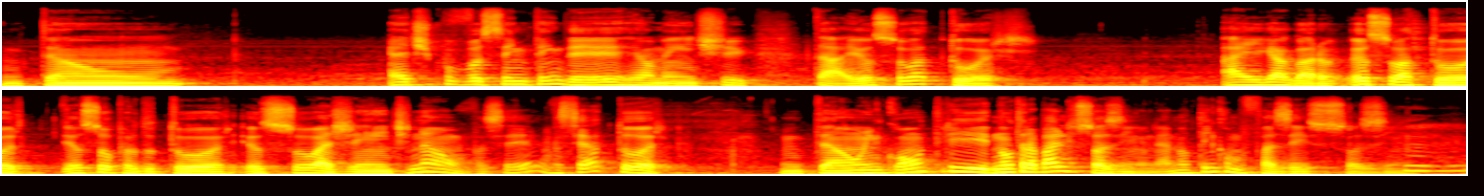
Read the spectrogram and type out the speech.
Então, é tipo você entender realmente, tá, eu sou ator. Aí agora, eu sou ator, eu sou produtor, eu sou agente. Não, você, você é ator. Então, encontre, não trabalhe sozinho, né? Não tem como fazer isso sozinho. Uhum.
